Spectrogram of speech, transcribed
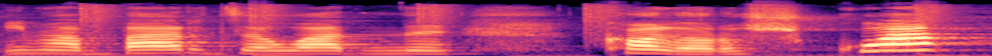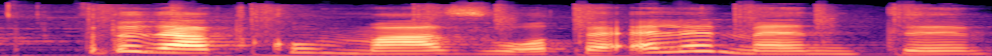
i ma bardzo ładny kolor szkła. W dodatku ma złote elementy.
